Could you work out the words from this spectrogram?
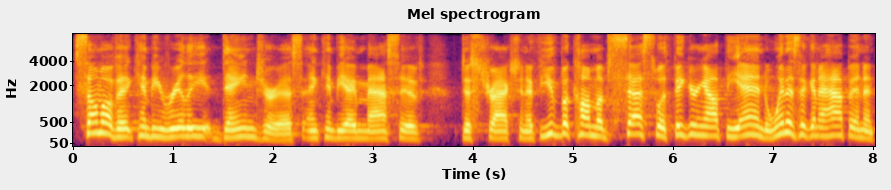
some of it can be really dangerous and can be a massive distraction. If you've become obsessed with figuring out the end, when is it going to happen and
